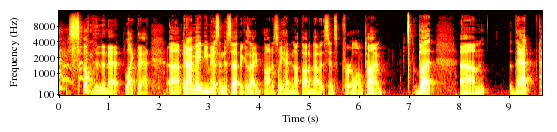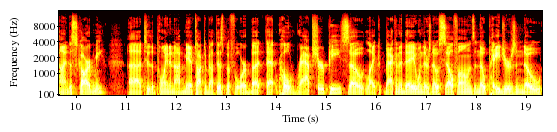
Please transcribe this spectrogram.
something in that like that um, and i may be messing this up because i honestly have not thought about it since for a long time but um, that kind of scarred me uh, to the point, and I may have talked about this before, but that whole rapture piece. So, like back in the day when there's no cell phones and no pagers and no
